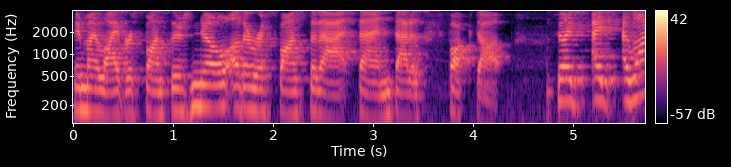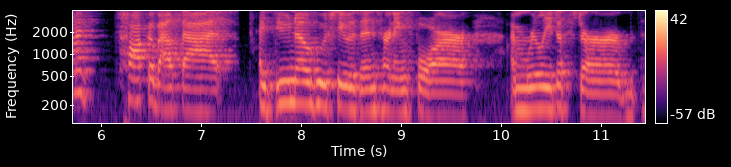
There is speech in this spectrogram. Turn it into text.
in my live response, there's no other response to that than that is fucked up. So I, I, I want to talk about that. I do know who she was interning for. I'm really disturbed.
